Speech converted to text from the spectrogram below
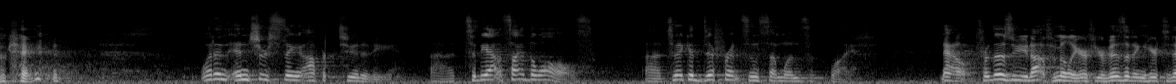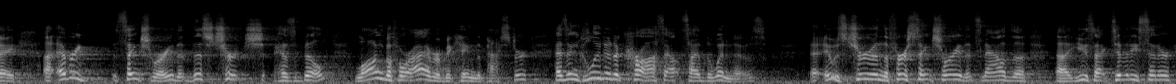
Okay. what an interesting opportunity uh, to be outside the walls, uh, to make a difference in someone's life. Now, for those of you not familiar, if you're visiting here today, uh, every sanctuary that this church has built, long before I ever became the pastor, has included a cross outside the windows. Uh, it was true in the first sanctuary, that's now the uh, Youth Activity Center.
